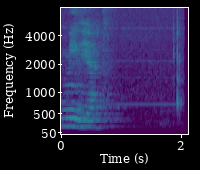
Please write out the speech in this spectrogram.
media.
